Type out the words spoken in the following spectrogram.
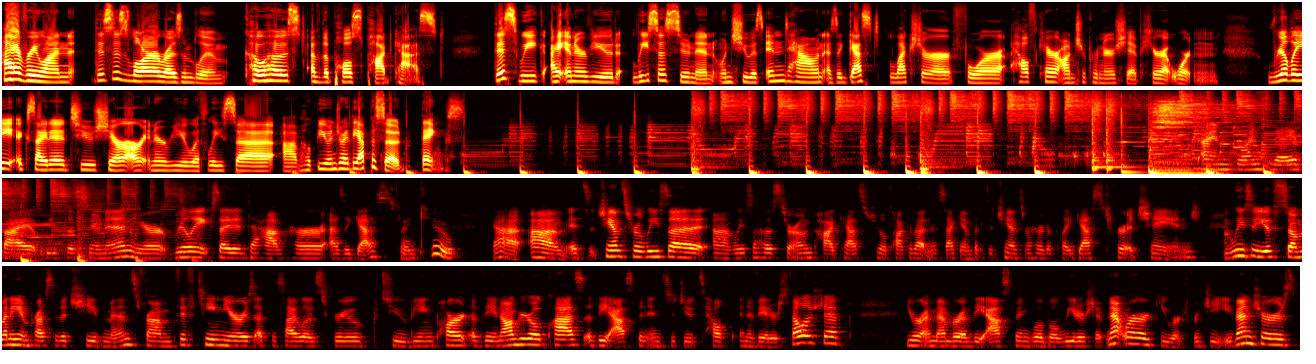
Hi, everyone. This is Laura Rosenblum, co host of the Pulse podcast. This week, I interviewed Lisa Suennen when she was in town as a guest lecturer for healthcare entrepreneurship here at Wharton. Really excited to share our interview with Lisa. Um, hope you enjoy the episode. Thanks. Suennen. We are really excited to have her as a guest. Thank you. Yeah, um, it's a chance for Lisa. Um, Lisa hosts her own podcast, which we'll talk about in a second, but it's a chance for her to play guest for a change. Lisa, you have so many impressive achievements from 15 years at the Psilos Group to being part of the inaugural class of the Aspen Institute's Health Innovators Fellowship. You were a member of the Aspen Global Leadership Network. You worked for GE Ventures.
